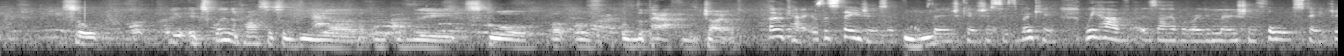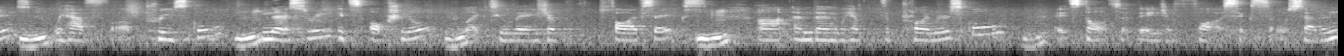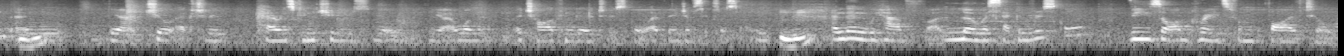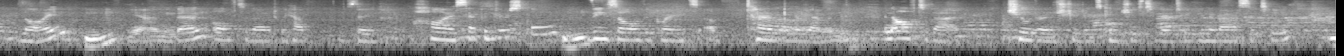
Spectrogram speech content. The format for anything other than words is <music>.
so explain the process of the uh, of the school of, of, of the path of the child. Okay, it's the stages of, of the education system. Okay, we have, as I have already mentioned, four stages. Mm-hmm. We have uh, preschool, mm-hmm. nursery. It's optional, like till the age of five, 6 uh, and then we have the primary school. It starts at the age of five, six, or seven, and yeah, child actually parents can choose. Well, yeah, when a child can go to school at the age of six or 7 mm-hmm. and then we have uh, lower secondary school. These are grades from five till 9 mm-hmm. Yeah, and then after that we have the high secondary school. Mm-hmm. These are the grades of 10 and 11. And after that, children, students can choose to go to university.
